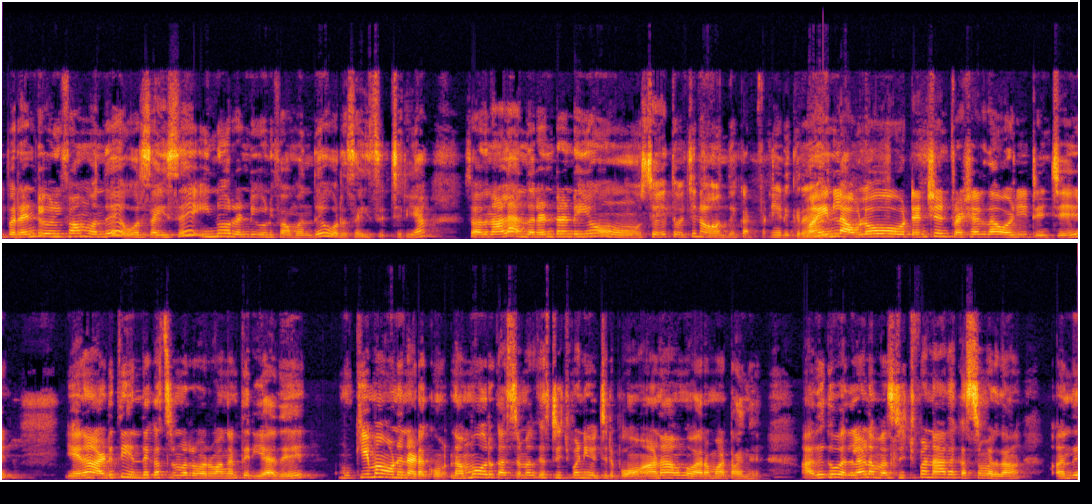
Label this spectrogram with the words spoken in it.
இப்போ ரெண்டு யூனிஃபார்ம் வந்து ஒரு சைஸு இன்னொரு ரெண்டு யூனிஃபார்ம் வந்து ஒரு சைஸு சரியா? ஸோ அதனால் அந்த ரெண்டு ரெண்டையும் சேர்த்து வச்சு நான் வந்து கட் பண்ணி எடுக்கிறேன். மைண்டில் அவ்வளோ டென்ஷன் ப்ரெஷர் தான் ஓடிட்டு இருந்துச்சு. ஏன்னா அடுத்து எந்த கஸ்டமர் வருவாங்கன்னு தெரியாது. முக்கியமாக ஒன்று நடக்கும். நம்ம ஒரு கஸ்டமருக்கு ஸ்டிச் பண்ணி வச்சுருப்போம். ஆனால் அவங்க வரமாட்டாங்க. அதுக்கு பதிலாக நம்ம ஸ்டிச் பண்ணாத கஸ்டமர் தான். வந்து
